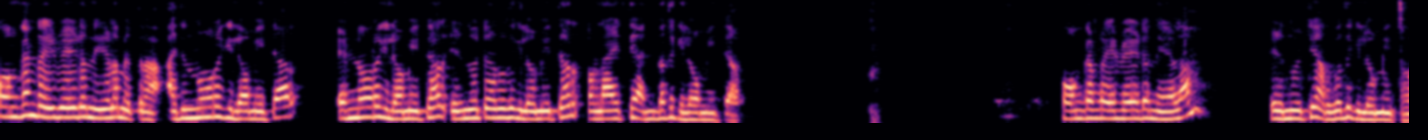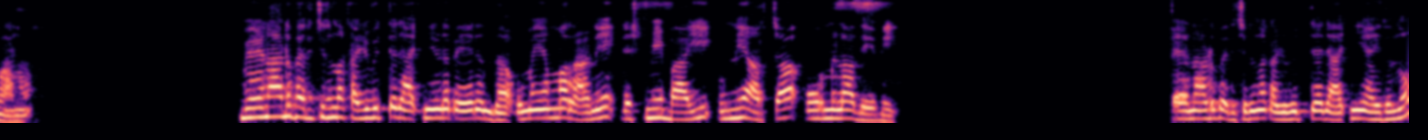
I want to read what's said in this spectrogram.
കൊങ്കൺ റെയിൽവേയുടെ നീളം എത്ര? അരുന്നൂറ് കിലോമീറ്റർ എണ്ണൂറ് കിലോമീറ്റർ എഴുന്നൂറ്റി അറുപത് കിലോമീറ്റർ തൊള്ളായിരത്തി അൻപത് കിലോമീറ്റർ. കൊങ്കൺ റെയിൽവേയുടെ നീളം എഴുന്നൂറ്റി അറുപത് കിലോമീറ്റർ ആണ് വേണാട് ഭരിച്ചിരുന്ന കഴിവുറ്റ രാജ്ഞിയുടെ പേരെന്ത്? ഉമയമ്മ റാണി ലക്ഷ്മി ബായി ഉണ്ണിയാർച്ച ഊർമിള ദേവി വേണാട് ഭരിച്ചിരുന്ന കഴിവുറ്റ രാജ്ഞിയായിരുന്നു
